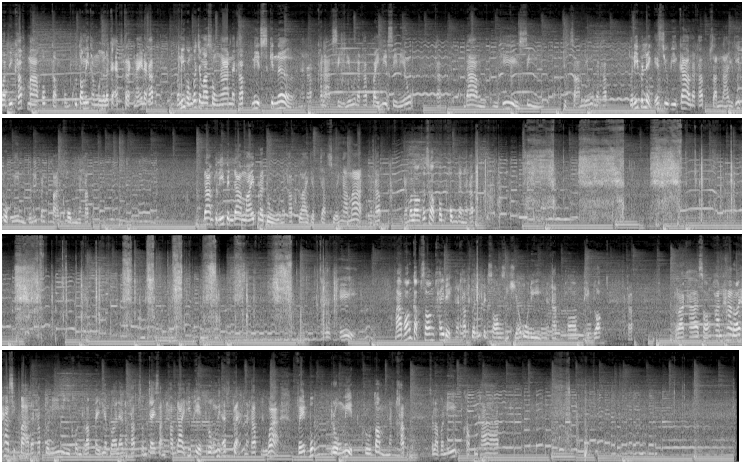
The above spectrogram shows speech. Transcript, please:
วัสดีครับ มาพบกับผมครูต้อมมีทำมือแล้วก็ Abstract Knight นะครับ วันนี้ผมก็จะมาส่งงานนะครับ มีดสกินเนอร์นะครับ ขนาด 4 นิ้วนะครับ ใบมีด 4 นิ้วครับ ด้ามอยู่ที่ 4.3 นิ้วนะครับ ตัวนี้เป็นเหล็ก SUP 9 นะครับ สันหนาอยู่ที่ 6 มิล ตัวนี้เป็นปาดคมนะครับ ด้ามตัวนี้เป็นด้ามไม้ประดู่นะครับ ลายจัดจัดสวยงามมากนะครับ เดี๋ยวมาลองทดสอบคมคมๆกันนะครับ มาพร้อมกับซองไข่เด็กนะครับ ตัวนี้เป็นซองสีเขียว OD นะครับ พร้อมเทคล็อกครับ ราคา 2,550 บาทนะครับ ตัวนี้มีคนรับไปเรียบร้อยแล้วนะครับ สนใจสั่งทำได้ที่เพจโรงมีดแอสแตรกนะครับ หรือว่า Facebook โรงมีดครูต้อมนะครับสำหรับวันนี้ขอบคุณครับ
